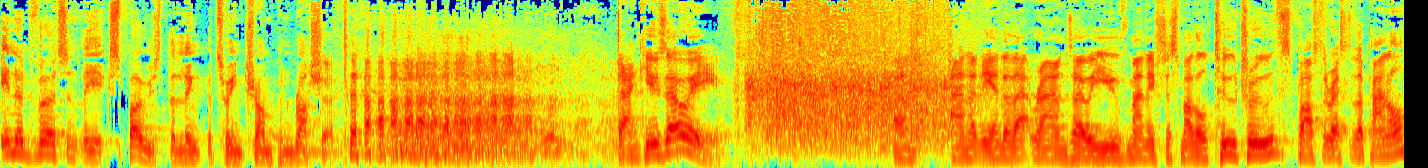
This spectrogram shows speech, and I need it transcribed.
inadvertently exposed the link between Trump and Russia? Thank you, Zoe. Um, and at the end of that round, Zoe, you've managed to smuggle two truths past the rest of the panel,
